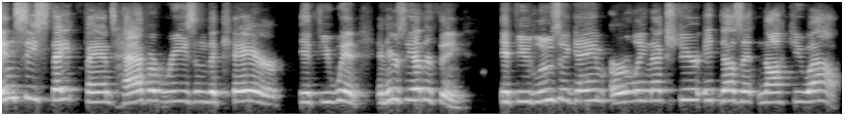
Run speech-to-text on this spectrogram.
NC State fans have a reason to care if you win. And here's the other thing if you lose a game early next year, it doesn't knock you out.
